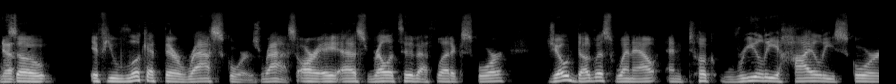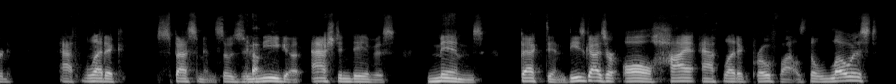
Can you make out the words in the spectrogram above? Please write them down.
Yeah. So if you look at their RAS scores, RAS, R A S, relative athletic score, Joe Douglas went out and took really highly scored athletic specimens. So Zuniga, yeah. Ashtyn Davis, Mims, Becton, these guys are all high athletic profiles. The lowest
